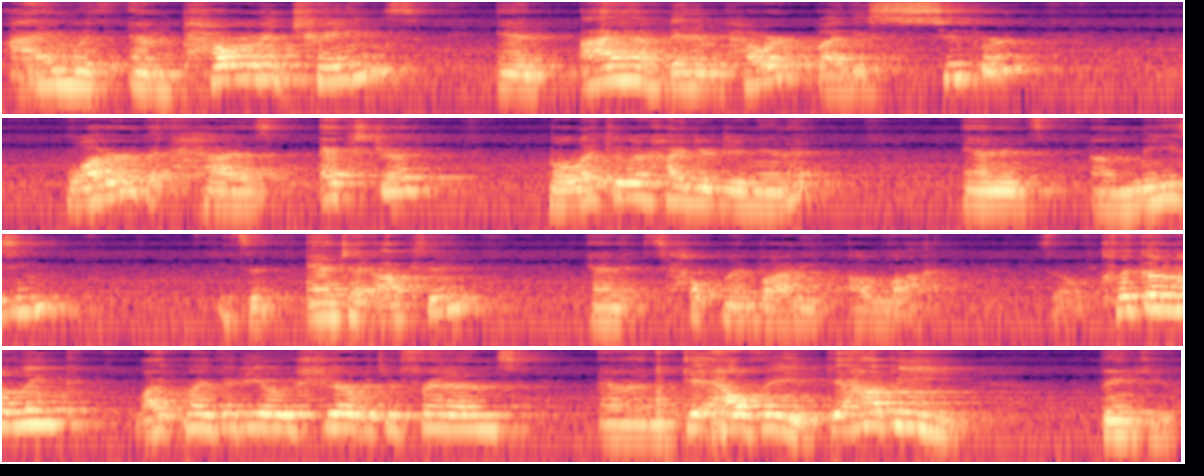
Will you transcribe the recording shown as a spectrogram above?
I'm with Empowerment Trainings and I have been empowered by this super water that has extra molecular hydrogen in it and it's amazing. It's an antioxidant and it's helped my body a lot. So click on the link, like my video, share it with your friends, and get healthy, get happy. Thank you.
